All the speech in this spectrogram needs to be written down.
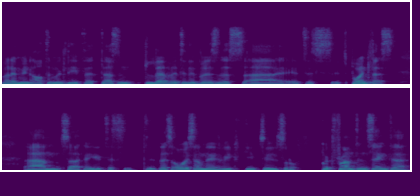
But I mean ultimately, if that doesn't deliver to the business, uh, it's it's pointless. Um, so I think it's just, there's always something that we keep to sort of put front and center.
